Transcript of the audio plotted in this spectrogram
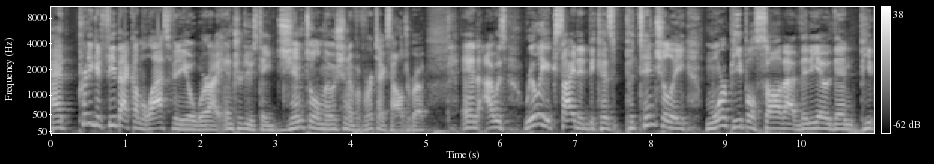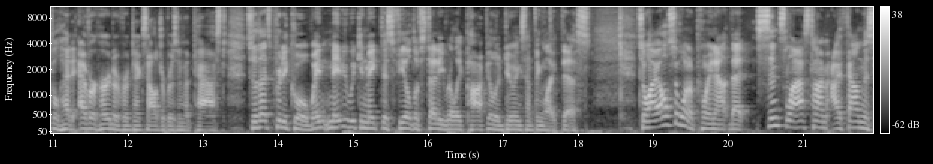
I had pretty good feedback on the last video where I introduced a gentle notion of a vertex algebra. And I was really excited because potentially more people saw that video than people had ever heard of vertex algebras in the past. So that's pretty cool. Maybe we can make this field of study really popular doing something like this. So I also want to point out that since last time I found this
